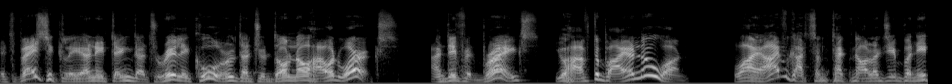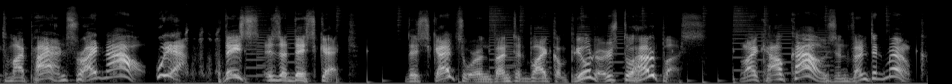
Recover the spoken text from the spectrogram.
It's basically anything that's really cool that you don't know how it works. And if it breaks, you have to buy a new one. Why, I've got some technology beneath my pants right now. Oh, Hooyah! This is a diskette. Diskettes were invented by computers to help us, like how cows invented milk.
